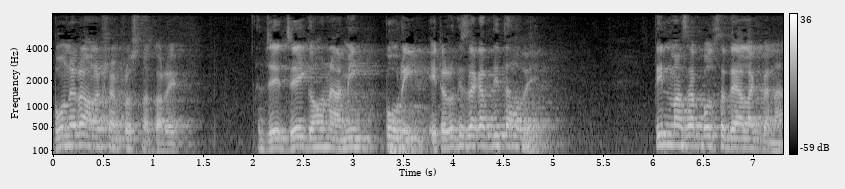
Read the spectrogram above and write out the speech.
বোনেরা অনেক সময় প্রশ্ন করে যে, যেই গহনা আমি পরি, এটারও কি জাকাত দিতে হবে? তিন মাসাব বলছে দেয়া লাগবে না।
